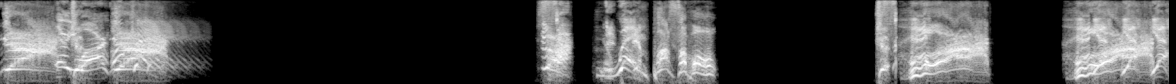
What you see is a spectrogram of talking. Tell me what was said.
There you are. Okay! No way. Impossible! Hey. Yeah, yeah, yeah.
